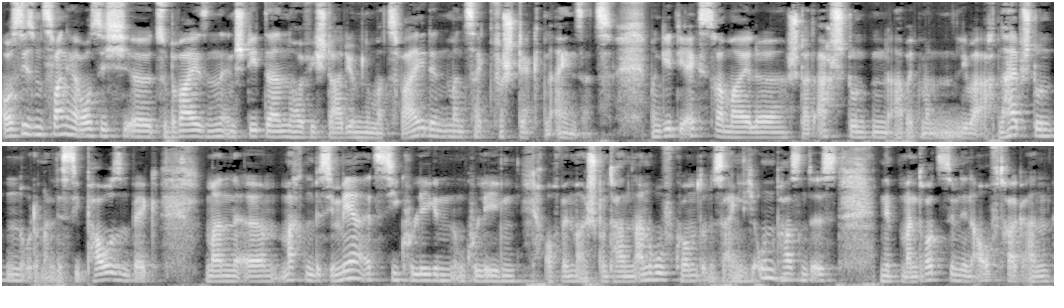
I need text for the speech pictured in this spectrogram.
Aus diesem Zwang heraus, sich äh, zu beweisen, entsteht dann häufig Stadium Nummer zwei, denn man zeigt verstärkten Einsatz. Man geht die Extrameile, statt acht Stunden arbeitet man lieber achteinhalb Stunden oder man lässt die Pausen weg. Man äh, macht ein bisschen mehr als die Kolleginnen und Kollegen, auch wenn mal spontan ein Anruf kommt und es eigentlich unpassend ist, nimmt man trotzdem den Auftrag an.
